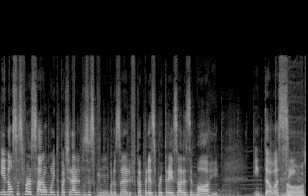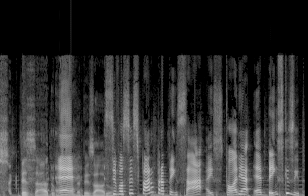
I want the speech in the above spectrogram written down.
e não se esforçaram muito pra tirar ele dos escombros, né? Ele fica preso por três horas e morre. Então, assim, Nossa, que pesado. é. É pesado. Se vocês param pra pensar, a história é bem esquisita.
